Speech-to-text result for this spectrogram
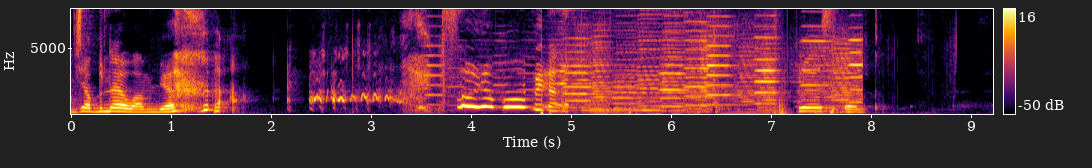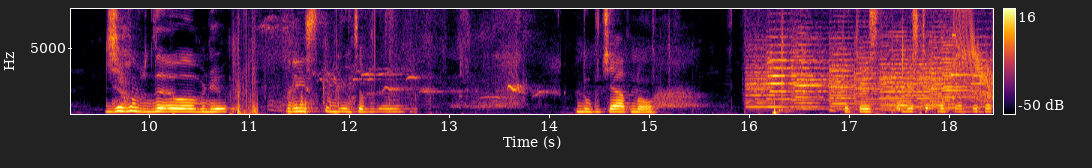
Dziabnęła mnie. Co ja mówię? Jestem. Dziabnęła mnie. Blisko mnie dziabnęła. Lub dziabnął. Bo to jest, jest tak naprawdę. O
